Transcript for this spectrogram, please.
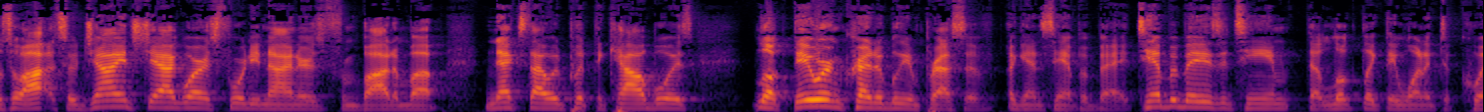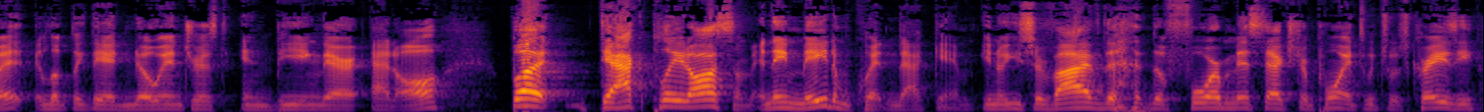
so I, so Giants, Jaguars, 49ers from bottom up. Next, I would put the Cowboys. Look, they were incredibly impressive against Tampa Bay. Tampa Bay is a team that looked like they wanted to quit. It looked like they had no interest in being there at all. But Dak played awesome and they made him quit in that game. You know, you survived the, the four missed extra points, which was crazy,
